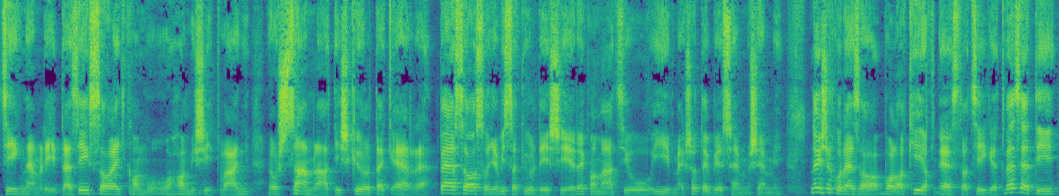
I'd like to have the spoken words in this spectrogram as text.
cég nem létezik, szóval egy kamu hamisítványos számlát is küldtek erre. Persze az, hogy a visszaküldési reklamáció, ív, meg stb. Sem, semmi. Na és akkor ez a valaki ezt a céget vezeti,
